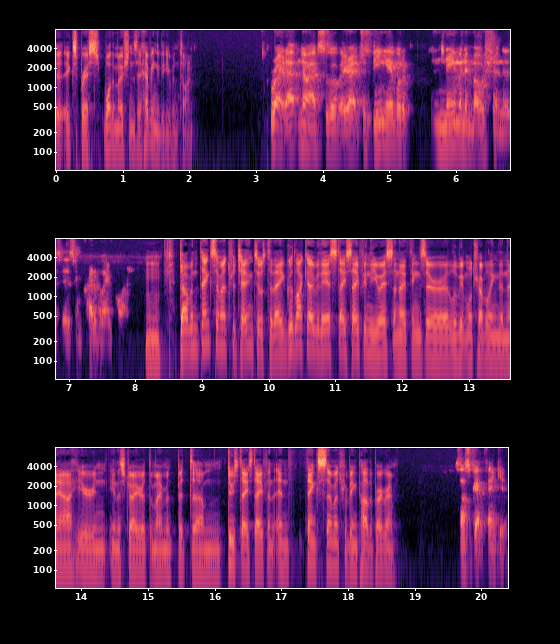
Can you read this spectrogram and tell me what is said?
express what emotions they're having at a given time. Right. No, absolutely. Right. Just being able to name an emotion is, is incredibly important. Mm. Darwin, thanks so much for chatting to us today. Good luck over there. Stay safe in the US. I know things are a little bit more troubling than they are here in, in Australia at the moment, but um, do stay safe and, and thanks so much for being part of the program. Sounds good. Thank you.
